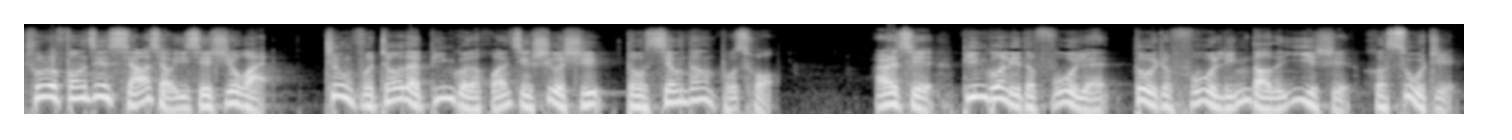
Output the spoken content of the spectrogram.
除了房间狭小一些之外，政府招待宾馆的环境设施都相当不错。而且宾馆里的服务员都有着服务领导的意识和素质。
